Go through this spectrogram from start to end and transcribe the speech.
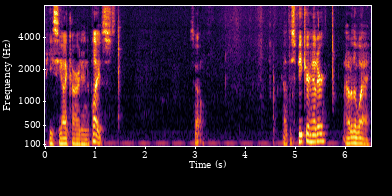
PCI card into place. So, got the speaker header out of the way.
